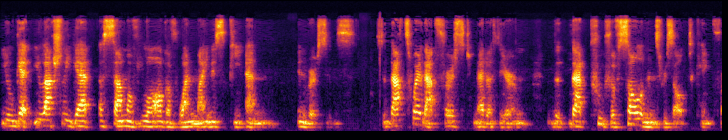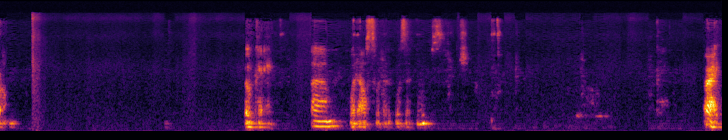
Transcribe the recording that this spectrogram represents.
you'll get, you'll actually get a sum of log of 1 minus Pn inverses. So that's where that first meta theorem, th- that proof of Solomon's result came from. Okay, um, what else was it? Oops. All right,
